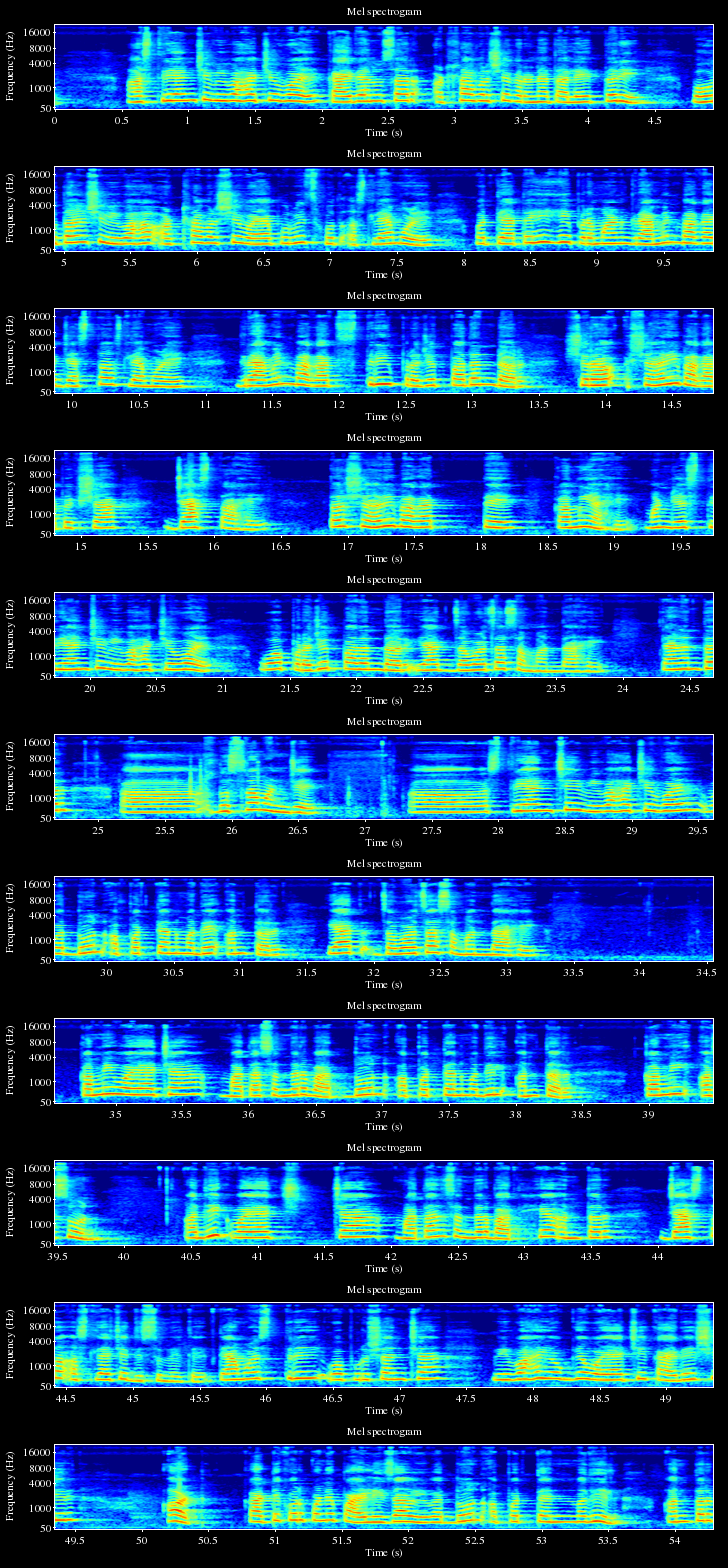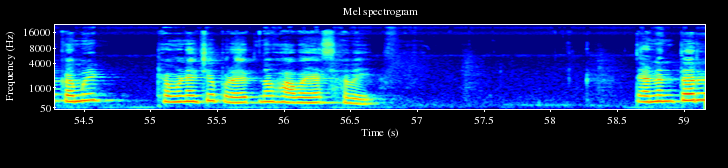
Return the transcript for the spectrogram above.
स्त्रियांचे विवाहाचे वय कायद्यानुसार अठरा वर्षे करण्यात आले तरी बहुतांश विवाह अठरा वर्षे वयापूर्वीच होत असल्यामुळे व त्यातही हे प्रमाण ग्रामीण भागात जास्त असल्यामुळे ग्रामीण भागात स्त्री प्रजोत्पादन दर शहर शहरी भागापेक्षा जास्त आहे. तर शहरी भागात ते कमी आहे. म्हणजे स्त्रियांचे विवाहाचे वय व प्रजोत्पादन दर यात जवळचा संबंध आहे. त्यानंतर दुसरं म्हणजे स्त्रियांचे विवाहाचे वय व दोन अपत्यांमध्ये अंतर यात जवळचा संबंध आहे. कमी वयाच्या मातासंदर्भात दोन अपत्यांमधील अंतर कमी असून अधिक वयाच्या मातांसंदर्भात हे अंतर जास्त असल्याचे दिसून येते. त्यामुळे स्त्री व पुरुषांच्या विवाहयोग्य वयाची कायदेशीर अट काटेकोरपणे पाळली जावी व दोन अपत्यांमधील अंतर कमी ठेवण्याचे प्रयत्न व्हावयास हवे. त्यानंतर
